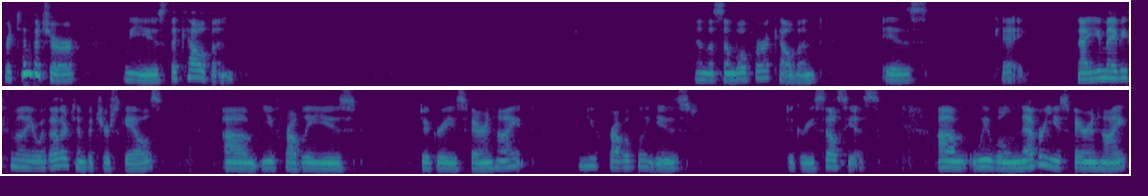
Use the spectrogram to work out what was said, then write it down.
For temperature, we use the Kelvin. And the symbol for a Kelvin is K. Now you may be familiar with other temperature scales. Um, you've probably used degrees Fahrenheit, and you've probably used degrees Celsius. Um, we will never use Fahrenheit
